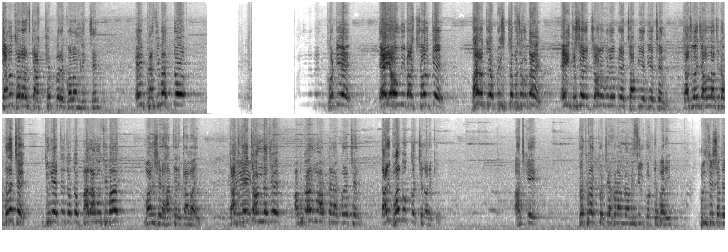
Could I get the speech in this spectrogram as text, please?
কেন স্যার আজকে আক্ষেপ করে কলাম লিখছেন? এই প্যাসিবাদ তো ঘটিয়ে এই আওয়ামী বাকশালকে ভারতীয় পৃষ্ঠপোষকতায় এই দেশের জনগণের উপরে চাপিয়ে দিয়েছেন। কাজে, ওই যে আল্লাহ যেটা বলেছে, দুনিয়াতে যত বালা মুসিবত, মানুষের হাতের কামাই। আজকে এই যে আমরা অপকর্ম আপনারা করেছেন তারই ফল ভোগ করছেন অনেকে। আজকে প্রতিবাদ করছে, এখন আমরা মিছিল করতে পারি। পুলিশের সাথে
